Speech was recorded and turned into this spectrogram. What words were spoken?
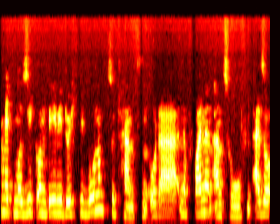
mit Musik und Baby durch die Wohnung zu tanzen oder eine Freundin anzurufen. Also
